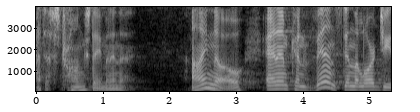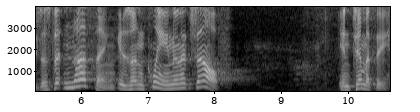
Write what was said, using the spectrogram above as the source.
That's a strong statement, isn't it? I know and am convinced in the Lord Jesus that nothing is unclean in itself. In Timothy,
